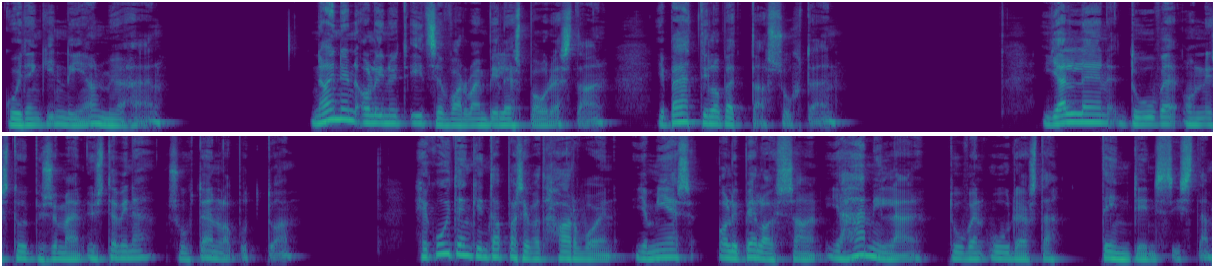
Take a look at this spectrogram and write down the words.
kuitenkin liian myöhään. Nainen oli nyt itse varmempi lesboudestaan ja päätti lopettaa suhteen. Jälleen Tuve onnistui pysymään ystävinä suhteen loputtua. He kuitenkin tapasivat harvoin ja mies oli peloissaan ja hämillään Tuven uudesta tendenssistä.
